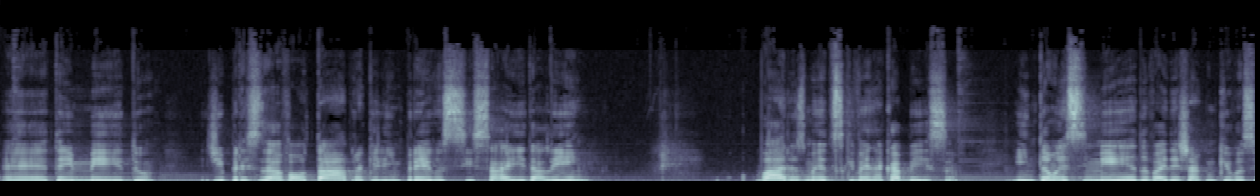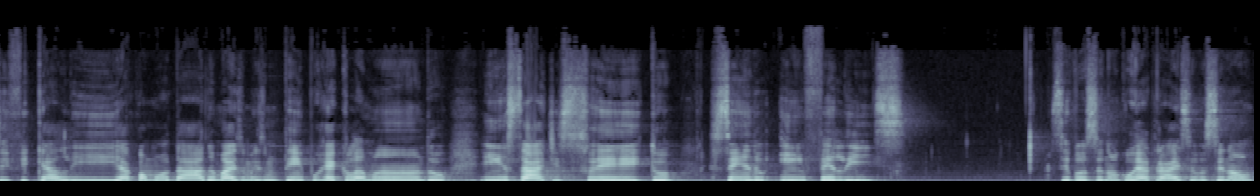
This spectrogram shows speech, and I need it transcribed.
é, tem medo de precisar voltar para aquele emprego se sair dali. Vários medos que vem na cabeça. Então esse medo vai deixar com que você fique ali, acomodado, mas ao mesmo tempo reclamando, insatisfeito, sendo infeliz. Se você não correr atrás, se você não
